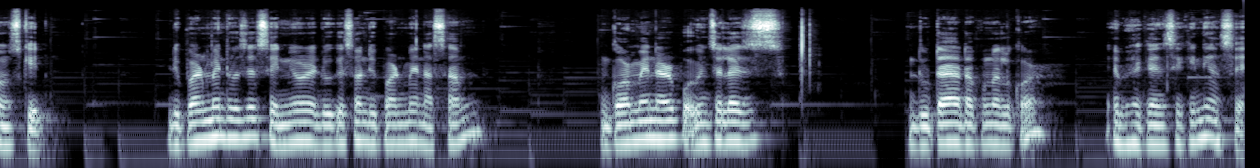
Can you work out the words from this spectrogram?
সংস্কৃত। ডিপাৰ্টমেণ্ট হৈছে senior education department Assam government আৰু প্ৰভিঞ্চিয়েলাইজ দুটাত আপোনালোকৰ এই ভেকেঞ্চিখিনি আছে।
